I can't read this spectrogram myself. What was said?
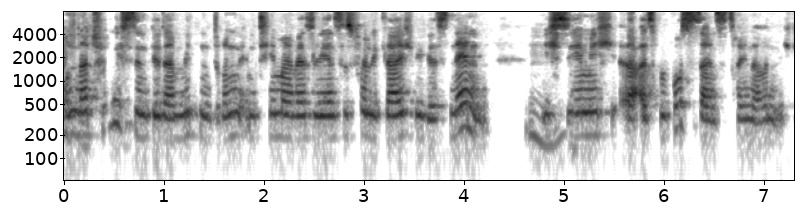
Richtig. Und natürlich sind wir da mittendrin im Thema Resilienz, ist völlig gleich, wie wir es nennen. Mhm. Ich sehe mich äh, als Bewusstseinstrainerin. Ich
